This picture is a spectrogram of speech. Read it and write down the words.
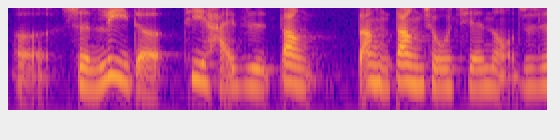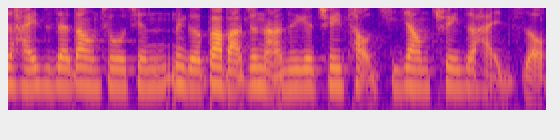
呃，省力的替孩子荡荡荡秋千哦，就是孩子在荡秋千，那个爸爸就拿着一个吹草机这样吹着孩子哦，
